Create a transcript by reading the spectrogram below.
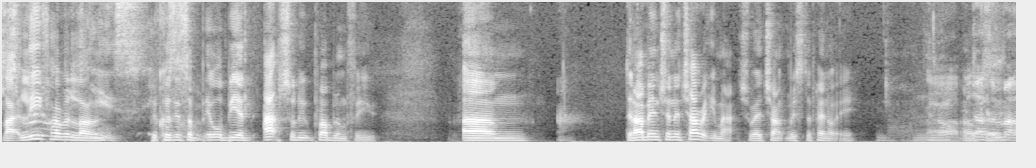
like leave her alone business. because it's a, it will be an absolute problem for you. Um, did I mention the charity match where Chunk missed the penalty? No, it doesn't matter.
